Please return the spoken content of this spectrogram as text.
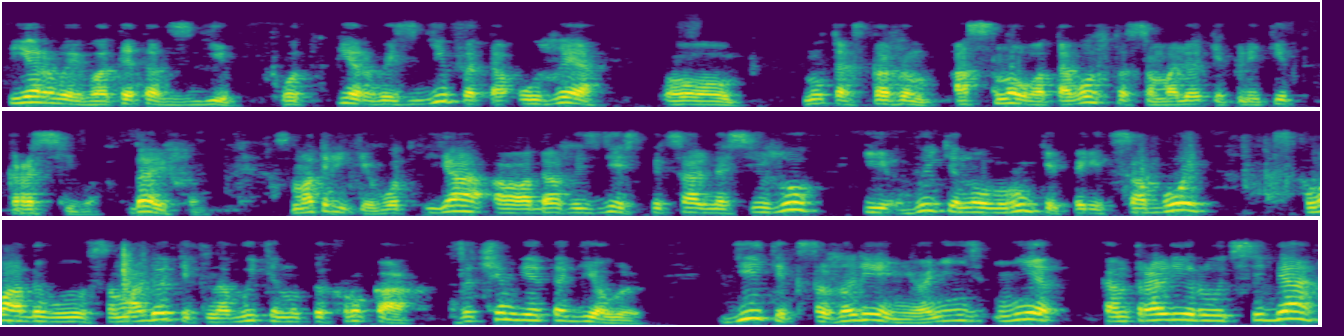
первый вот этот сгиб. Вот первый сгиб это уже, ну так скажем, основа того, что самолетик летит красиво. Дальше. Смотрите, вот я а, даже здесь специально сижу и вытянул руки перед собой, складываю самолетик на вытянутых руках. Зачем я это делаю? Дети, к сожалению, они не контролируют себя,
